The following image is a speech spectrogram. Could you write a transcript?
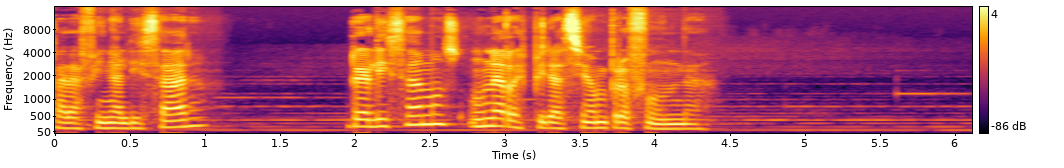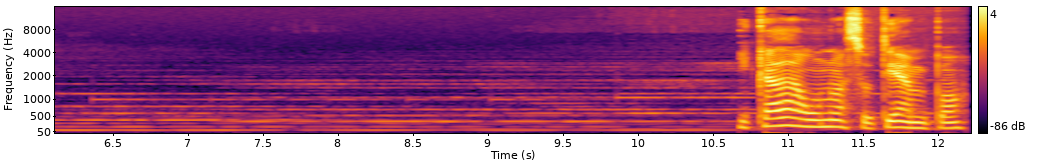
Para finalizar, realizamos una respiración profunda. Y cada uno a su tiempo,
